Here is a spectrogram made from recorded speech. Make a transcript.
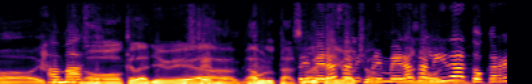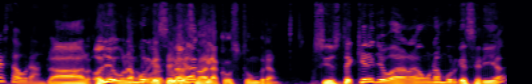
ay, qué Jamás. No, que la lleve a, no- a Brutal Primera, sali- 58. primera Van a salida, volver. toca restaurante. Claro. Oye, una No, hamburguesería. las que- mal acostumbran. si usted quiere llevar a una hamburguesería,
